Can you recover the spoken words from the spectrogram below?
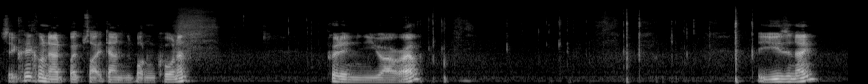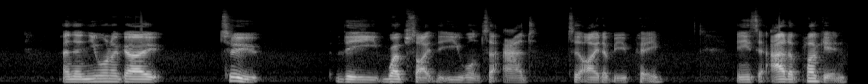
So click on add website down in the bottom corner, put in the URL, the username, and then you want to go to the website that you want to add to IWP. You need to add a plugin,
